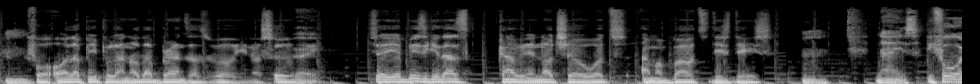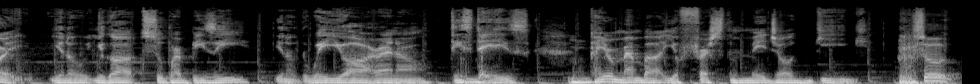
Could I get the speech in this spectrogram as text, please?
mm. for other people and other brands as well, you know. So, Right. so yeah, basically that's kind of in a nutshell what I'm about these days. Hmm. Nice. Before, you know, you got super busy, you know, the way you are right now these mm. days. Can you remember your first major gig? So,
